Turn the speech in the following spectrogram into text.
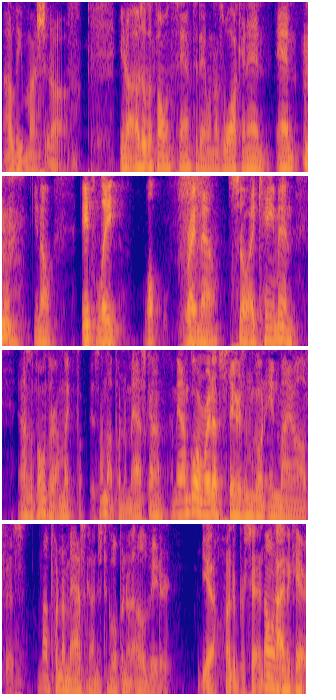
I'll leave my shit off. you know, I was on the phone with Sam today when I was walking in, and you know, it's late. Well, right now, so I came in and I was on the phone with her. I'm like, "Fuck this! I'm not putting a mask on. I mean, I'm going right upstairs. I'm going in my office. I'm not putting a mask on just to go up in an elevator. yeah, hundred percent. No one's I, gonna care.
